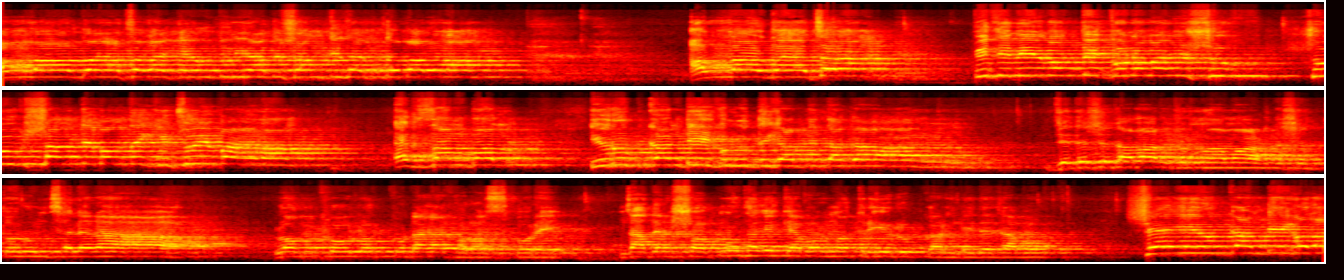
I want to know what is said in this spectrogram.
আল্লাহর দয়া ছাড়া কেউ দুনিয়াতে শান্তি থাকতে পারে না। আল্লাহর দয়া ছাড়া পৃথিবীর মধ্যে কোনো মানুষ সুখ সুখ, শান্তি বলতে কিছুই পায় না। এক্সাম্পল ইউরোপ কান্ট্রি গুলো দিকে আপনি তাকান। যে দেশে যাবার জন্য আমার দেশের তরুণ ছেলেরা লক্ষ লক্ষ টাকা খরচ করে, যাদের স্বপ্ন থাকে কেবলমাত্র ইউরোপ কান্ট্রিতে যাব। সেই ইউরোপ কান্ট্রির কথা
